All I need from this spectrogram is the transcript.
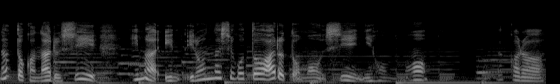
なんとかなるし今いろんな仕事あると思うし日本もだから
